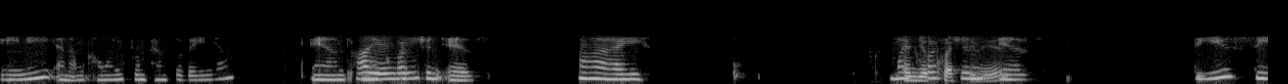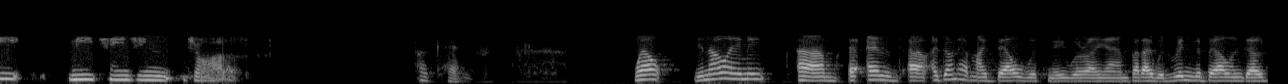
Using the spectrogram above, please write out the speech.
Amy, and I'm calling from Pennsylvania. And hi, my Amy. question is, hi. My and your question, question is, is, do you see me changing jobs? Okay. Well, you know, Amy, um, and uh, I don't have my bell with me where I am, but I would ring the bell and go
